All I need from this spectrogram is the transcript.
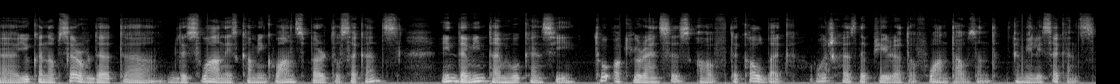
Uh, you can observe that uh, this one is coming once per two seconds. In the meantime, we can see two occurrences of the callback, which has the period of 1000 milliseconds.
